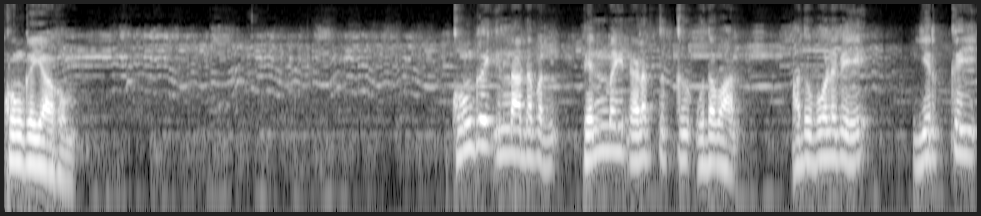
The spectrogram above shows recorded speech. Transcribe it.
கொங்கையாகும். கொங்கை இல்லாதவள் பெண்மை நலத்துக்கு உதவான். அதுபோலவே இயற்கை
